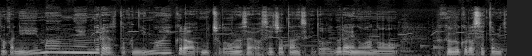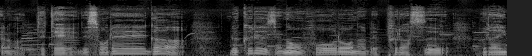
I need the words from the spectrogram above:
なんか2万円ぐらいだったか2万いくらもうちょっとごめんなさい忘れちゃったんですけどぐらいのあの福袋セットみたいなのが売っててでそれがルクルーゼのホーロー鍋プラスフライ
